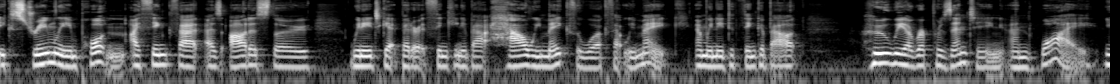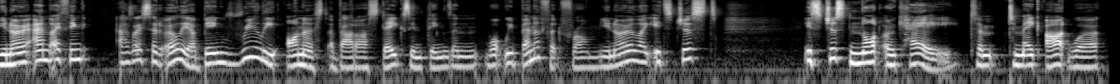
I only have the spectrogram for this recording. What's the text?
extremely important. I think that as artists, though, we need to get better at thinking about how we make the work that we make. And we need to think about who we are representing and why, you know? And I think as I said earlier, being really honest about our stakes in things and what we benefit from, you know, like it's just it's just not okay to to make artwork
